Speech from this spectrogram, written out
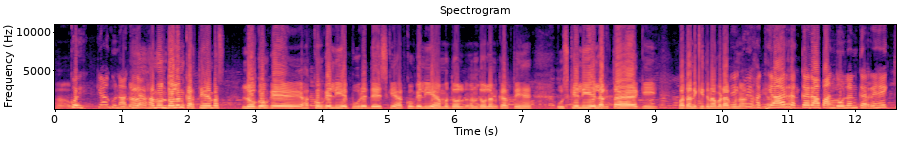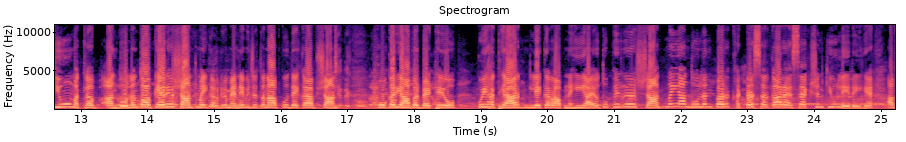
हाँ, कोई क्या गुनाह किया? हम आंदोलन करते हैं बस। लोगों के हकों के लिए पूरे देश के हकों के लिए हम आंदोलन करते हैं। उसके लिए लगता है कि पता नहीं कितना बड़ा दिया। हथियार रखकर आप आंदोलन कर रहे हैं। क्यों? मतलब आंदोलन तो आप कह रहे हो शांतमय कर रहे हो। मैंने भी जितना आपको देखा आप शांत होकर यहाँ पर बैठे हो। कोई हथियार लेकर आप नहीं आए हो तो फिर शांतमय आंदोलन पर खट्टर सरकार ऐसा एक्शन क्यों ले रही है? आप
